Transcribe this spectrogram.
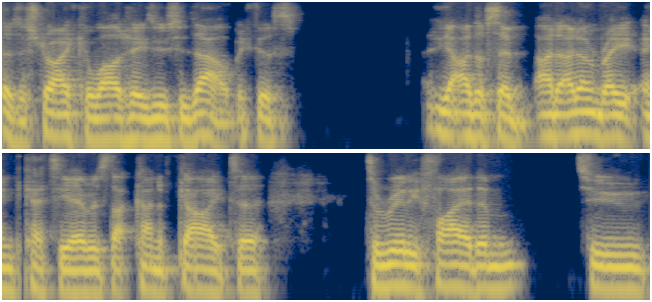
as a striker while Jesus is out. Because, yeah, as I've said, I, I don't rate Nketiah as that kind of guy to to really fire them to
